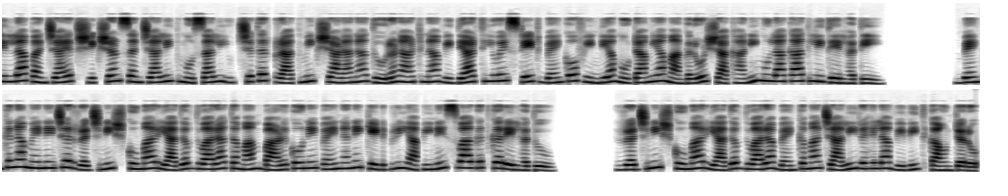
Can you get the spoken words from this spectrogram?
જિલ્લા પંચાયત શિક્ષણ સંચાલિત મોસાલી ઉચ્ચતર પ્રાથમિક શાળાના ધોરણ આઠના વિદ્યાર્થીઓએ State Bank of India Motamiya Mangrol શાખાની મુલાકાત લીધેલ હતી. બેંકના મેનેજર રજનીશ કુમાર યાદવ દ્વારા તમામ બાળકોને પેન અને કેડબરી આપીને સ્વાગત કરેલ હતું. રજનીશ કુમાર યાદવ દ્વારા બેંકમાં ચાલી રહેલા વિવિધ કાઉન્ટરો,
